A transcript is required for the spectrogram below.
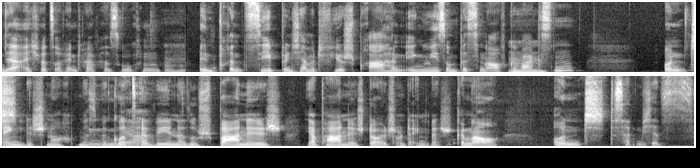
ja, ich würde es auf jeden Fall versuchen. Mhm. Im Prinzip bin ich ja mit vier Sprachen irgendwie so ein bisschen aufgewachsen. Und Englisch noch, müssen wir kurz Ja. erwähnen. Also Spanisch, Japanisch, Deutsch und Englisch. genau. Und das hat mich jetzt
